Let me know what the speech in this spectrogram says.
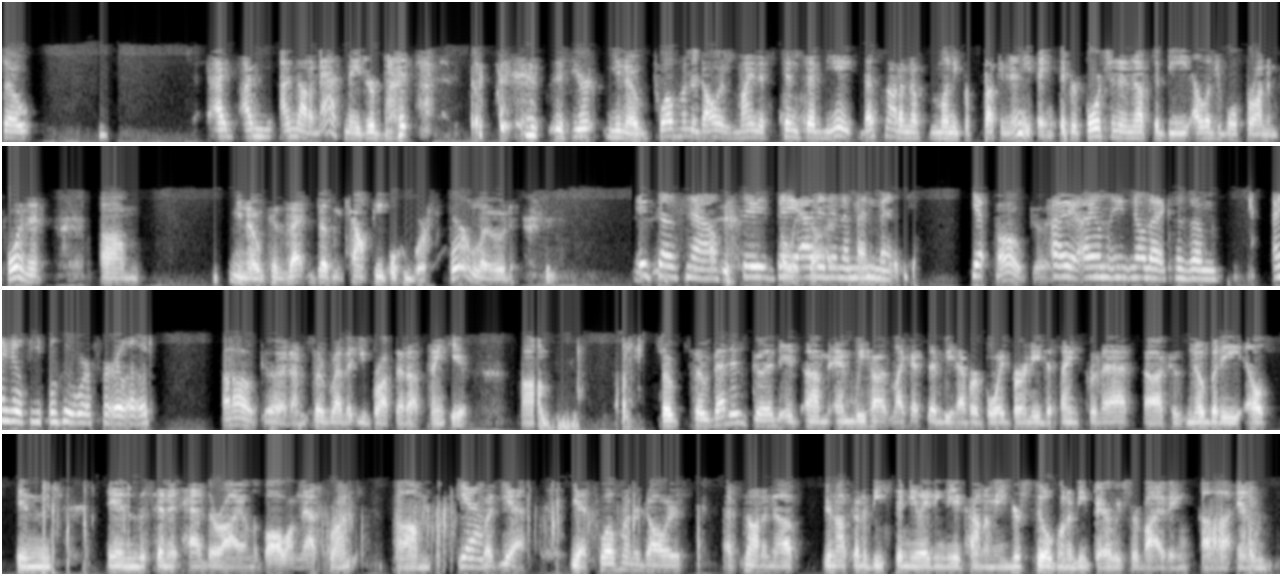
So I, I'm, I'm not a math major, but if you're, you know, $1,200 minus 1078, that's not enough money for fucking anything. If you're fortunate enough to be eligible for unemployment, um, you know, cause that doesn't count people who were furloughed. It does now. They, they oh, added does. an amendment. Yep. Oh, good. I, I only know that because um, I know people who were furloughed. Oh, good. I'm so glad that you brought that up. Thank you. Um, so, so that is good. It, um, and we have, like I said, we have our boy Bernie to thank for that, uh, cause nobody else in, in the Senate had their eye on the ball on that front. Um, yeah. But yeah, yeah, $1,200, that's not enough. You're not going to be stimulating the economy. You're still going to be barely surviving. Uh, and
